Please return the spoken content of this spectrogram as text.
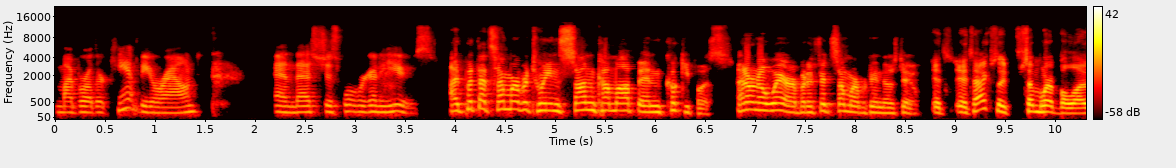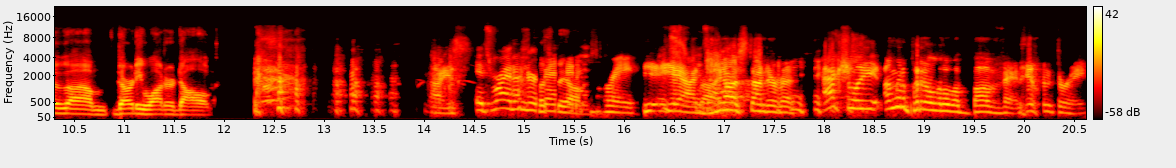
my brother can't be around, and that's just what we're gonna use. I'd put that somewhere between Sun Come Up and Cookie Puss. I don't know where, but it fits somewhere between those two. It's it's actually somewhere below um, Dirty Water Dog. nice. It's right under Let's Van Halen three. Y- It's- yeah, it's right. just under Van. Actually, I'm gonna put it a little above Van Halen three.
